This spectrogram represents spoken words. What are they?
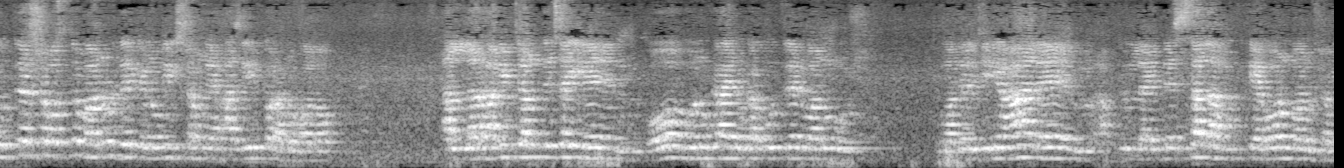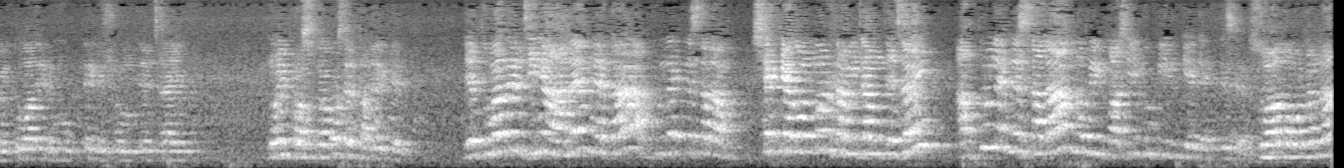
গোত্রের সমস্ত মানুষদেরকে নবীর সামনে হাজির করানো হলো। আল্লাহর হাবিব জানতে চাইলেন, ও বনু কায়নুকা গোত্রের মানুষ তোমাদের যিনি আলেম আব্দুল্লাহ ইবনে সালাম, কেমন মানুষ আমি তোমাদের মুখ থেকে শুনতে চাই। নবী প্রশ্ন করছেন তাদেরকে যে তোমাদের যিনি আলেম নেতা আব্দুল্লাহ ইবনে সালাম, সে কেমন মানুষ আমি জানতে চাই? আব্দুল্লাহ ইবনে সালাম নবীর পাশে লুকিয়ে লুকিয়ে দেখতেছেন। সুবহানাল্লাহ বলবেন না?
